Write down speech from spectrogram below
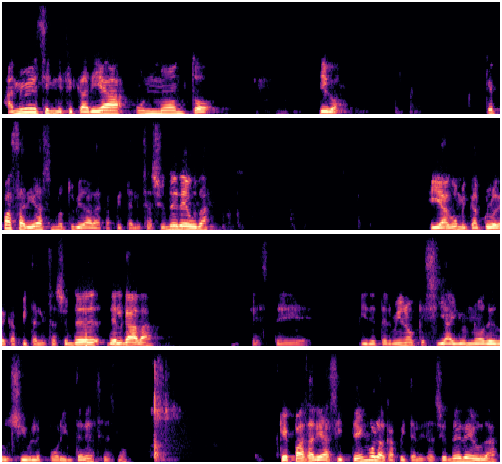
a mí me significaría un monto, digo, ¿qué pasaría si no tuviera la capitalización de deuda? Y hago mi cálculo de capitalización delgada, este, y determino que sí hay un no deducible por intereses, ¿no? ¿Qué pasaría si tengo la capitalización de deuda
